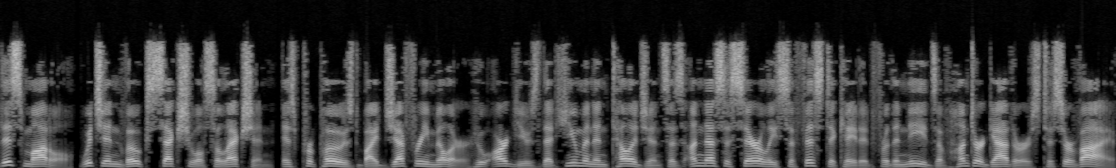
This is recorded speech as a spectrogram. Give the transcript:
This model, which invokes sexual selection, is proposed by Jeffrey Miller who argues that human intelligence is unnecessarily sophisticated for the needs of hunter-gatherers to survive.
